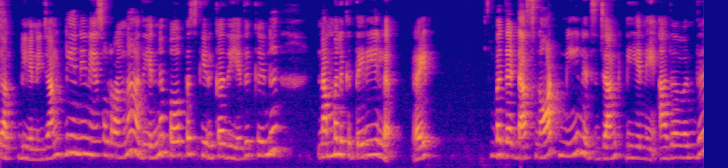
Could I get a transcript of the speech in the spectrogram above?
ஜங்க் டிஎன்ஏ ஜங்க் டிஎன்ஏன்னு ஏன் சொல்கிறாங்கன்னா அது என்ன பர்பஸ்க்கு இருக்குது அது எதுக்குன்னு நம்மளுக்கு தெரியல right but that does not mean it's junk DNA அதை வந்து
